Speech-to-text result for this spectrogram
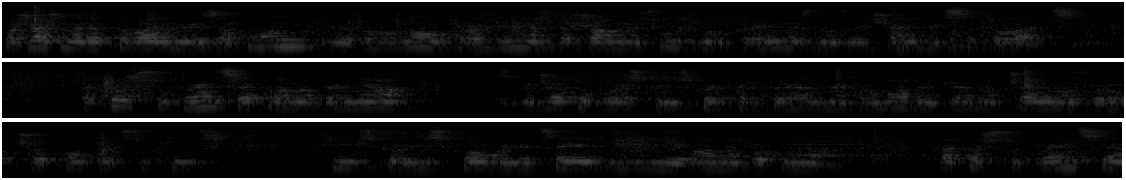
пожежно-рятувальний загон е, Головного управління Державної служби України з надзвичайних ситуацій. Також субвенція про надання з бюджету Боярської міської територіальної громади для навчально-оздоровчого комплексу Київсь- Київського військового ліцею імені Івана Богуна. Також субвенція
